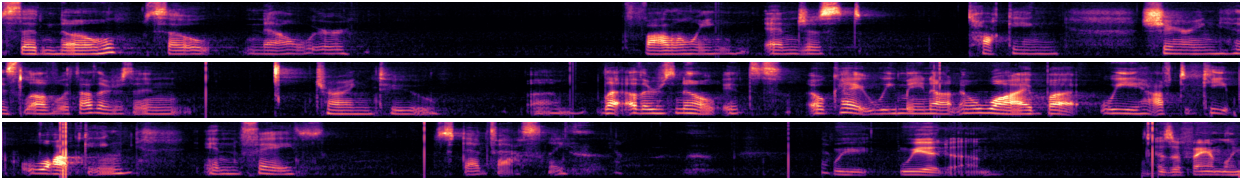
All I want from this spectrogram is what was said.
said no. So now we're following and just talking, sharing his love with others, and trying to um, let others know it's okay. We may not know why, but we have to keep walking in faith steadfastly. We, we had, um, as a family,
